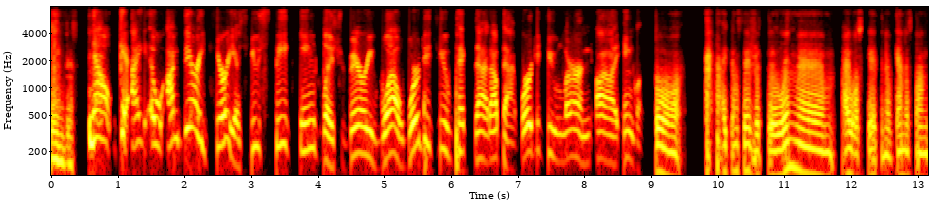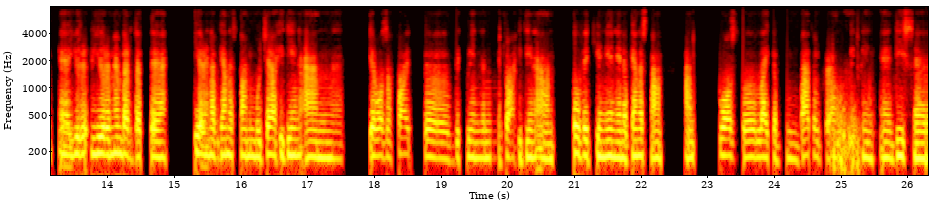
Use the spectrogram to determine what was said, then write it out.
doing this. Now, I oh, I'm very curious. You speak English very well. Where did you pick that up at? Where did you learn uh, English? So I can say that uh, when um, I was kid in Afghanistan, uh, you re- you remember that uh, here in Afghanistan, Mujahideen and there was a fight uh, between the Mujahideen and Soviet Union in Afghanistan, was uh, like a battleground between uh, these uh,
